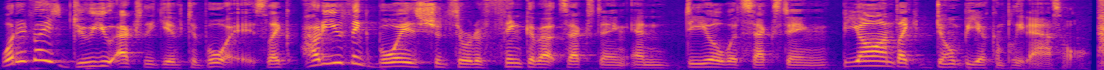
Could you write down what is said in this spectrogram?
what advice do you actually give to boys like how do you think boys should sort of think about sexting and deal with sexting beyond like don't be a complete asshole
